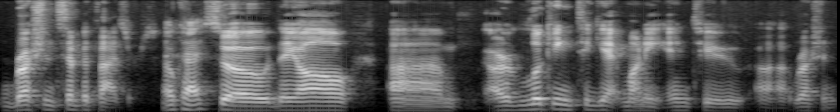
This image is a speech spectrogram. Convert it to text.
Russian sympathizers. Okay. So they all um, are looking to get money into uh, Russian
